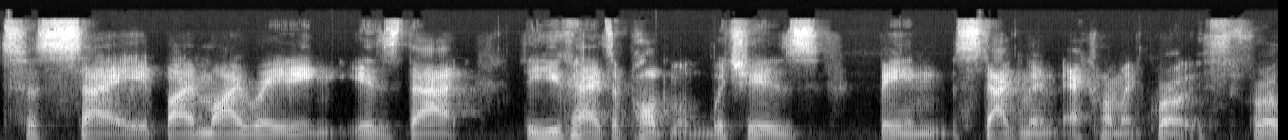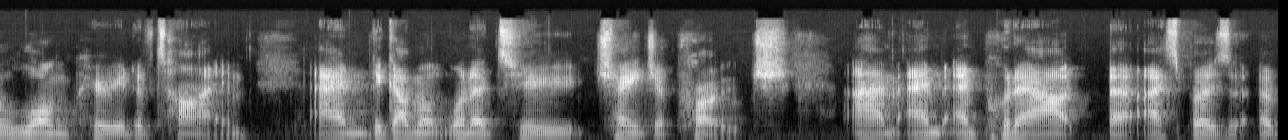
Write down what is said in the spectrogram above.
to say by my reading is that the UK has a problem, which is been stagnant economic growth for a long period of time, and the government wanted to change approach um, and and put out, uh, I suppose, a,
